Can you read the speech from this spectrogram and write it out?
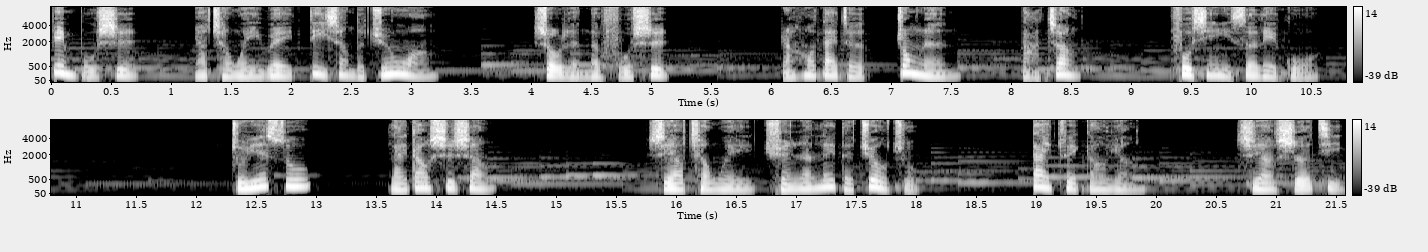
并不是要成为一位地上的君王，受人的服侍，然后带着众人打仗，复兴以色列国。主耶稣来到世上，是要成为全人类的救主，代罪羔羊，是要舍己，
